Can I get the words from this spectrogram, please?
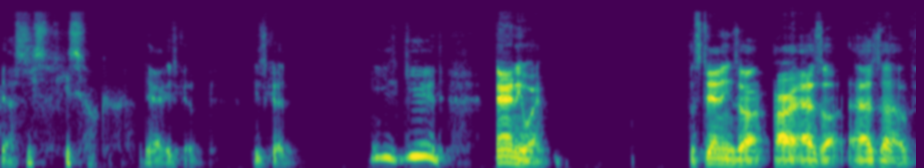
Yes. he's he's so good. yeah, he's good. He's good. He's good. Anyway, the standings are are as of, as of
